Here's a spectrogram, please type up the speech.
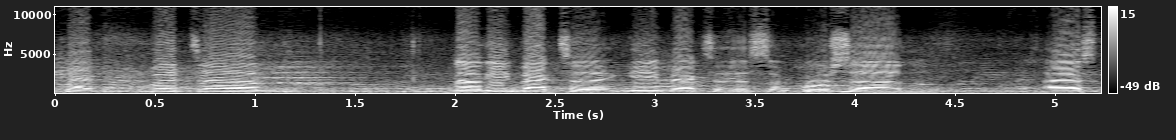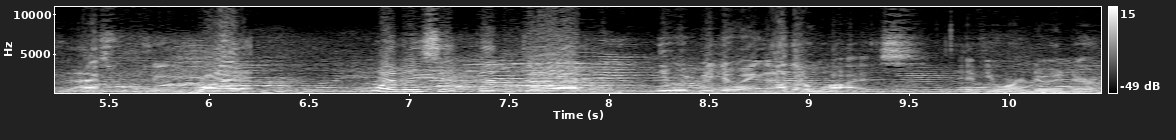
okay, but um, now getting back to getting back to this, of course, um, I asked asked you why. What is it that um, you would be doing otherwise if you weren't doing derby?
